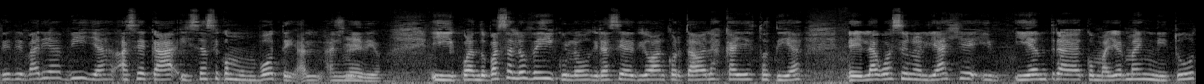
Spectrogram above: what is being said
desde varias villas hacia acá y se hace como un bote al, medio. Y cuando pasan los vehículos, gracias a Dios han cortado las calles estos días, el agua hace un oleaje y, entra con mayor magnitud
